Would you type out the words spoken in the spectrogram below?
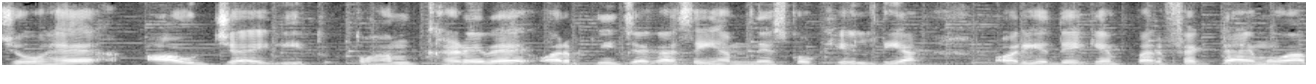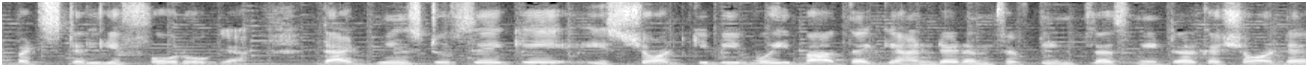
जो है आउट जाएगी तो, तो हम खड़े रहे और अपनी जगह से ही हमने इसको खेल दिया। और ये देखें परफेक्ट टाइम हुआ बट स्टिल ये फोर हो गया। दैट मीन्स टू से कि इस शॉट की भी वही बात है कि 115 प्लस मीटर का शॉट है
